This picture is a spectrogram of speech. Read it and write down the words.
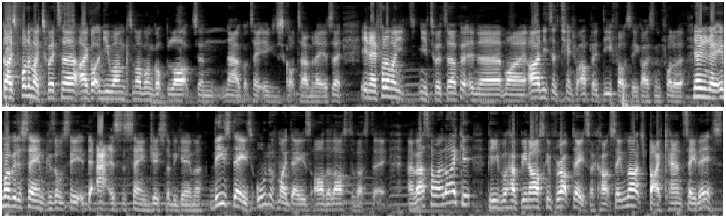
Guys, follow my Twitter. I got a new one because my one got blocked and now it, got it just got terminated. So, you know, follow my new Twitter. Put in uh, my... I need to change my upload default so you guys can follow it. No, no, no. It might be the same because obviously the at is the same. JCW Gamer. These days, all of my days are The Last of Us Day. And that's how I like it. People have been asking for updates. I can't say much, but I can say this.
